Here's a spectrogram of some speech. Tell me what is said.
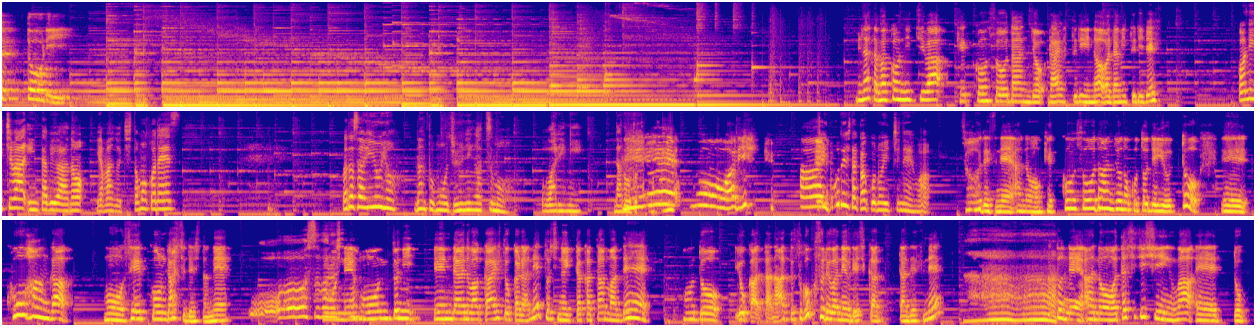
ストーリー皆様こんにちは結婚相談所ライフツリーの和田光ですこんにちはインタビュアーの山口智子です和田さんいよいよなんともう12月も終わりになろうとしますね、えー、もう終わりはいどうでしたかこの1年はそうですね。あの、結婚相談所のことで言うと、えー、後半がもう成婚ラッシュでしたね。おー、素晴らしい。もうね、本当に現代の若い人からね、年のいった方まで、本当良かったなって、すごくそれはね、嬉しかったですね。あとね、あの、私自身は、えー、っと、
